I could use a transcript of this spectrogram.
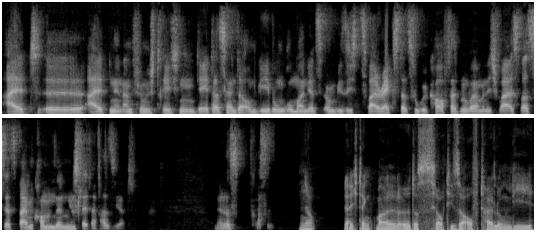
alt, äh, alten, in Anführungsstrichen, Datacenter-Umgebung, wo man jetzt irgendwie sich zwei Racks dazu gekauft hat, nur weil man nicht weiß, was jetzt beim kommenden Newsletter passiert. Ja, das kostet. Ja. Ja, ich denke mal, äh, das ist ja auch diese Aufteilung, die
